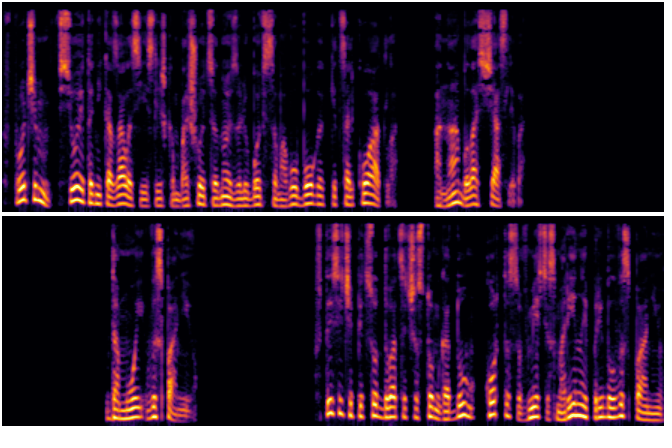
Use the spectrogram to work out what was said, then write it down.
Впрочем, все это не казалось ей слишком большой ценой за любовь самого бога Кецалькуатла. Она была счастлива. Домой в Испанию. В 1526 году Кортес вместе с Мариной прибыл в Испанию,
